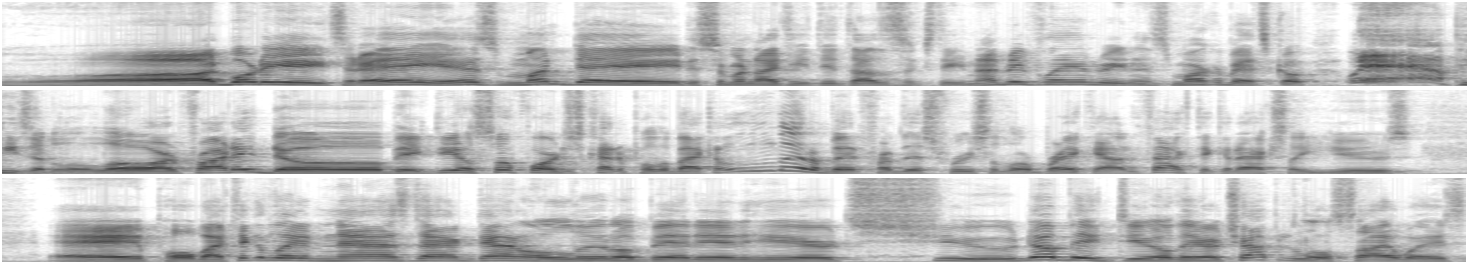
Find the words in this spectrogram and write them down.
Good morning. Today is Monday, December 19th, 2016. I'm Dave Landry, and it's market bets go, well, peas at a little low on Friday. No big deal. So far, just kind of pulling back a little bit from this recent little breakout. In fact, they could actually use a pullback. Take a look at NASDAQ down a little bit in here, too. No big deal there. Chopping a little sideways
